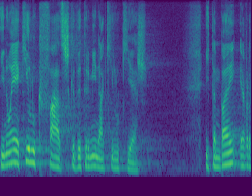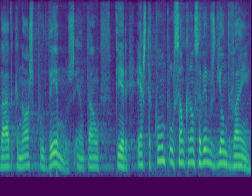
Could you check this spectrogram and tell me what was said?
E não é aquilo que fazes que determina aquilo que és. E também é verdade que nós podemos então ter esta compulsão que não sabemos de onde vem.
